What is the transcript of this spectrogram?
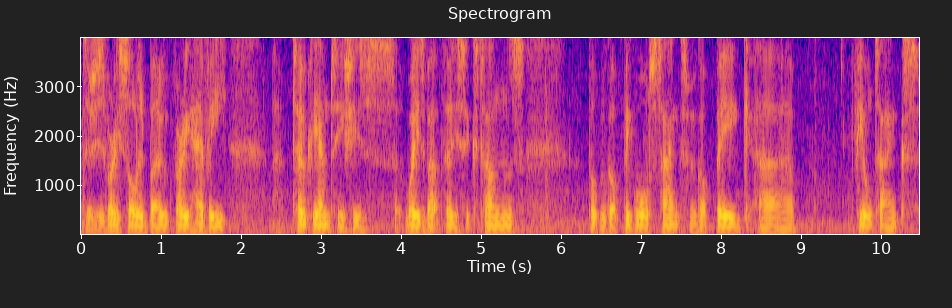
So she's a very solid boat, very heavy, totally empty. She's weighs about 36 tons, but we've got big water tanks. We've got big uh, fuel tanks,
